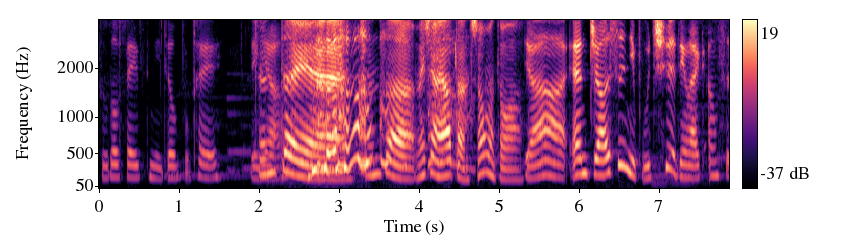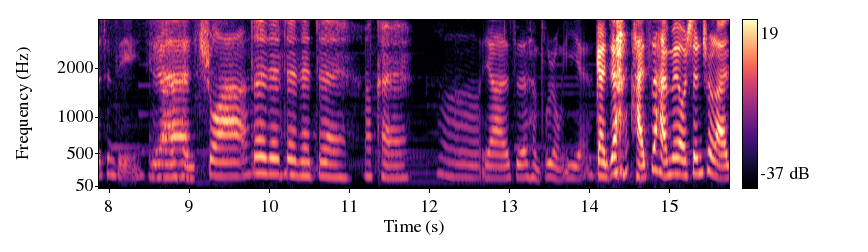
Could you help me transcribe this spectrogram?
足够 faith，你就不配领真养。的耶，真的，没想到要等这么多。Yeah，and 主要是你不确定，like uncertainty，就让人很 Yes 抓。对对对对对，OK，嗯呀，真的很不容易耶，感觉孩子还没有生出来，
